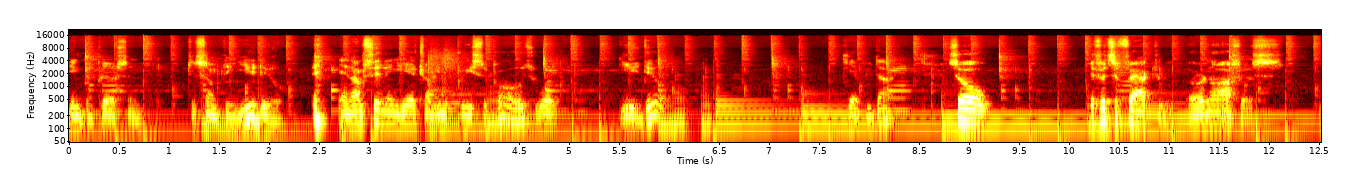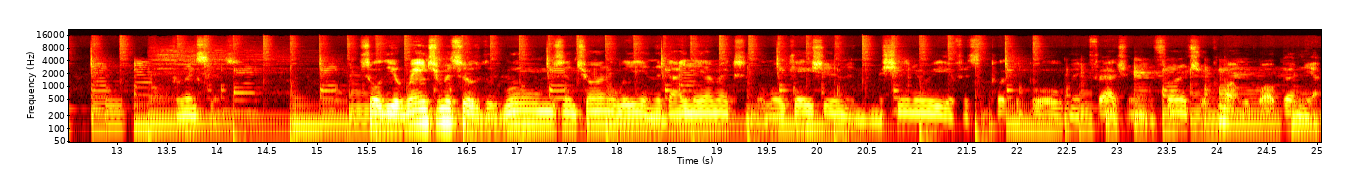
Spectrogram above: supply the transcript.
in comparison to something you do. and I'm sitting here trying to presuppose what you do. Can't be done. So, if it's a factory or an office, for instance, so the arrangements of the rooms internally and the dynamics and the location and the machinery, if it's applicable, manufacturing, the furniture, come on, we've all been there.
